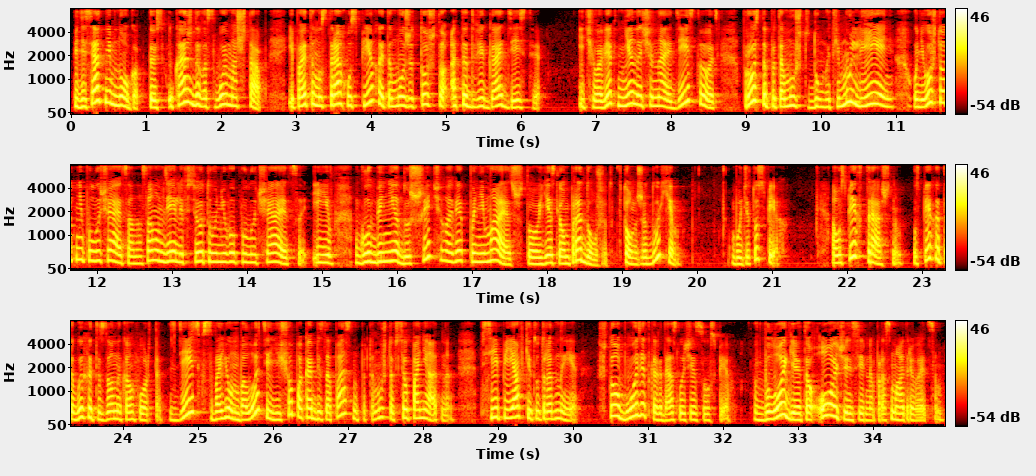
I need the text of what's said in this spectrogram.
50 немного, то есть у каждого свой масштаб. И поэтому страх успеха — это может то, что отодвигать действия. И человек не начинает действовать просто потому, что думает, ему лень, у него что-то не получается, а на самом деле все это у него получается. И в глубине души человек понимает, что если он продолжит в том же духе, будет успех. А успех страшным. Успех — это выход из зоны комфорта. Здесь, в своем болоте, еще пока безопасно, потому что все понятно. Все пиявки тут родные. Что будет, когда случится успех? В блоге это очень сильно просматривается.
